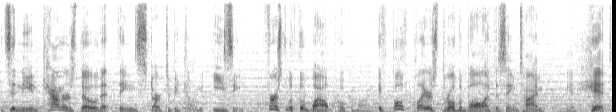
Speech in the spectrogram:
It's in the encounters, though, that things start to become easy. First with the wild Pokemon. If both players throw the ball at the same time and hit,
